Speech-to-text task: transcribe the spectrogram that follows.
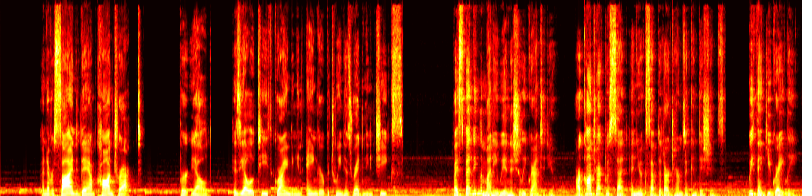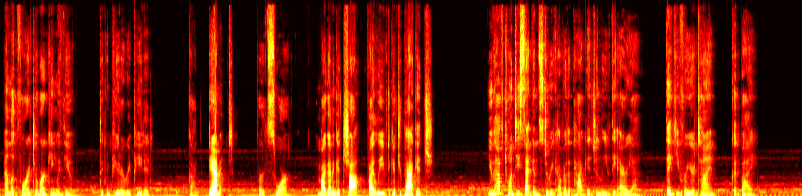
I never signed a damn contract, Bert yelled, his yellow teeth grinding in anger between his reddening cheeks. By spending the money we initially granted you, our contract was set and you accepted our terms and conditions, we thank you greatly and look forward to working with you, the computer repeated. God damn it, Bert swore. Am I gonna get shot if I leave to get your package? You have 20 seconds to recover the package and leave the area. Thank you for your time. Goodbye.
